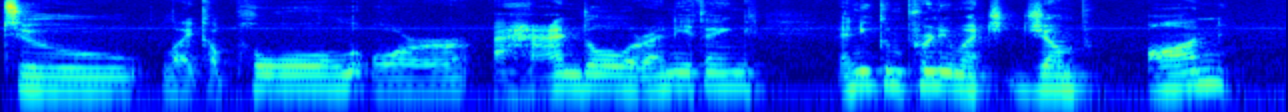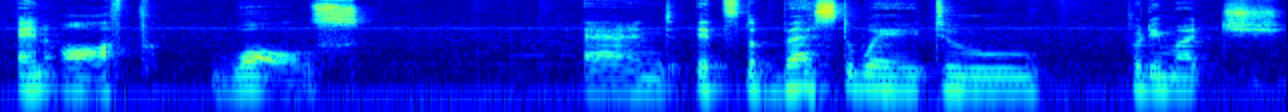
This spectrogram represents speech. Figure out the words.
to like a pole or a handle or anything, and you can pretty much jump on and off walls. And it's the best way to pretty much,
